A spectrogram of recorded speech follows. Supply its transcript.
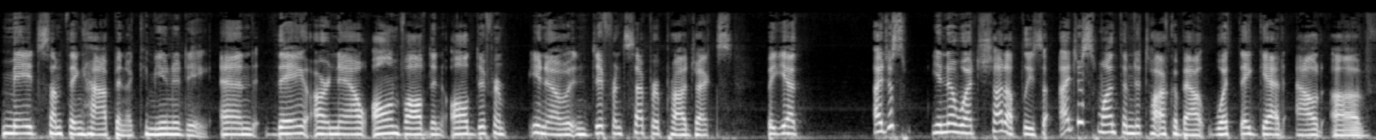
made something happen a community. And they are now all involved in all different you know in different separate projects. But yet i just you know what shut up lisa i just want them to talk about what they get out of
